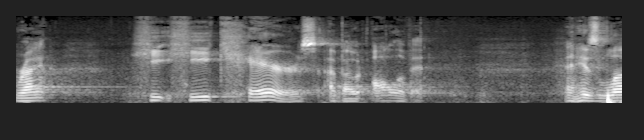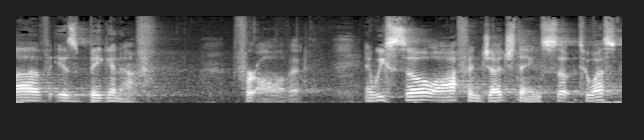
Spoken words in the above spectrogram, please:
Right? He, he cares about all of it. And his love is big enough for all of it. And we so often judge things. So to us,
